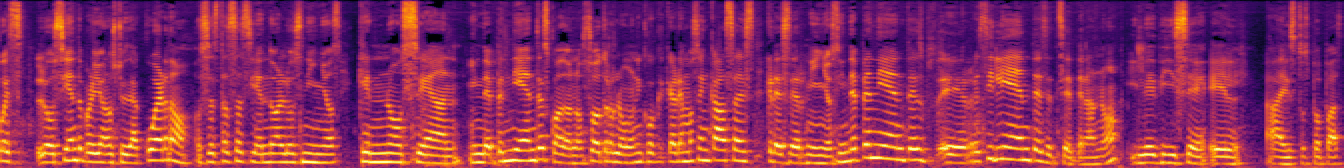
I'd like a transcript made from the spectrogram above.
pues lo siento, pero yo no estoy de acuerdo. O sea, estás haciendo a los niños que no sean independientes cuando nosotros lo único que queremos en casa es crecer niños independientes, eh, resilientes, etcétera, ¿no? Y le dice él a estos papás,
